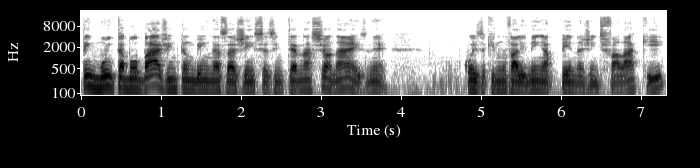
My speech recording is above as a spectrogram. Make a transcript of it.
tem muita bobagem também nas agências internacionais, né? Coisa que não vale nem a pena a gente falar aqui.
